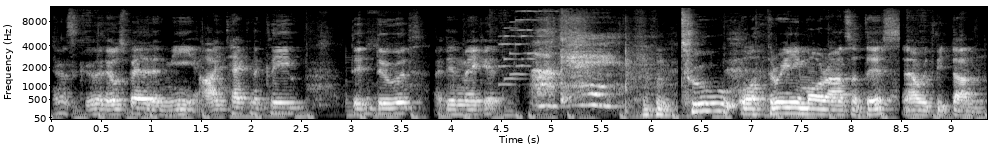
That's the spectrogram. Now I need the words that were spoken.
It was good. It was better than me. I technically didn't do it. I didn't make it. Okay. Two or three more rounds of this and I would be done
